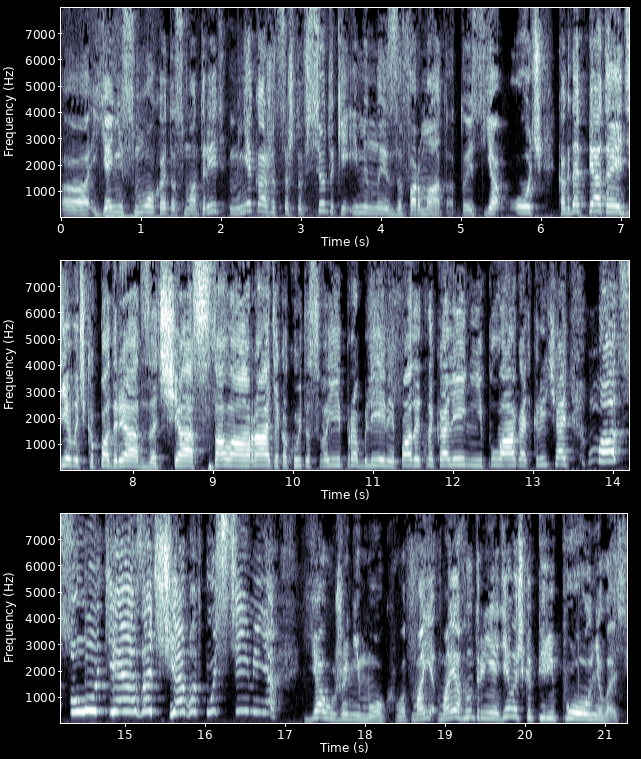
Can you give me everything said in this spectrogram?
А, Я не смог это смотреть. Мне кажется, что все-таки именно из-за формата. То есть я очень... Когда пятая девочка подряд за час стала орать о какой-то своей проблеме, падать на колени и плакать, кричать «Мацуки, зачем? Отпусти меня!» я уже не мог. Вот моя, моя внутренняя девочка переполнилась.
